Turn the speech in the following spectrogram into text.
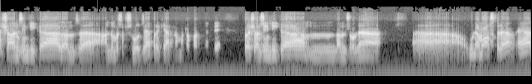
Això ens indica doncs, eh, en nombres absoluts, eh, perquè ara no me'n recordo ben bé, però això ens indica mm, doncs una, uh, una mostra eh,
